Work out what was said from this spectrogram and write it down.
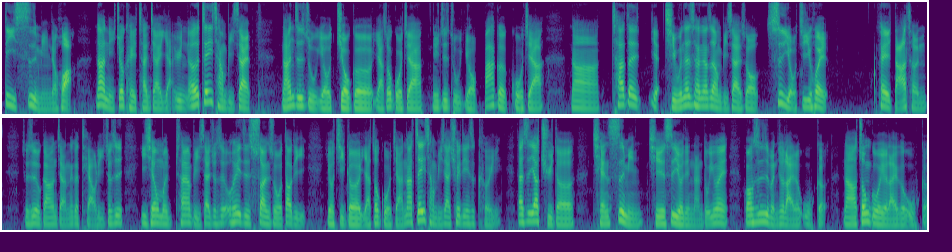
第四名的话，那你就可以参加亚运。而这一场比赛。男子组有九个亚洲国家，女子组有八个国家。那他在启文在参加这场比赛的时候是有机会可以达成，就是我刚刚讲那个条例，就是以前我们参加比赛就是会一直算说到底有几个亚洲国家。那这一场比赛确定是可以，但是要取得前四名其实是有点难度，因为光是日本就来了五个，那中国也来个五个，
